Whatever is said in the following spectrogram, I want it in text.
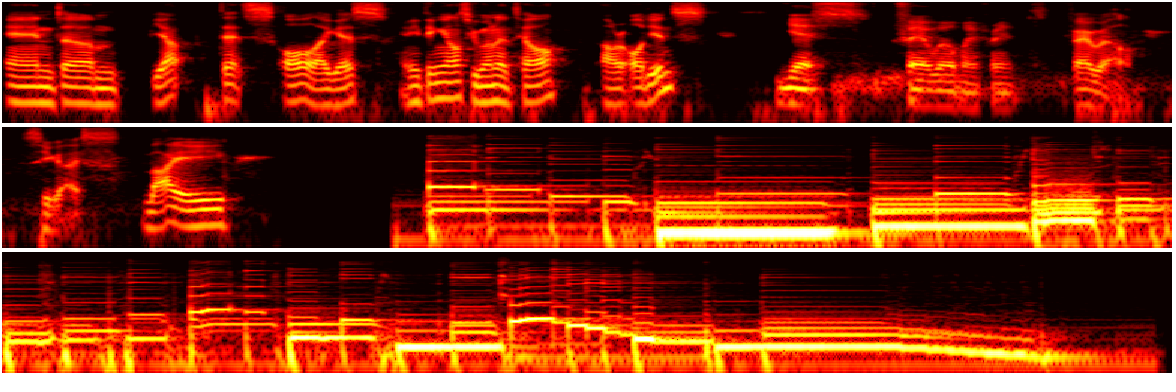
and um yeah, that's all I guess. Anything else you want to tell our audience? yes. Farewell, my friends. Farewell. See you guys. Bye.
